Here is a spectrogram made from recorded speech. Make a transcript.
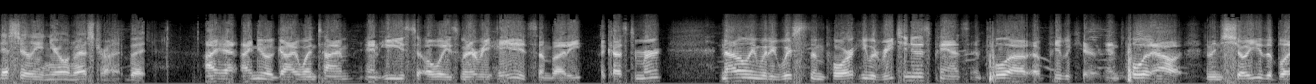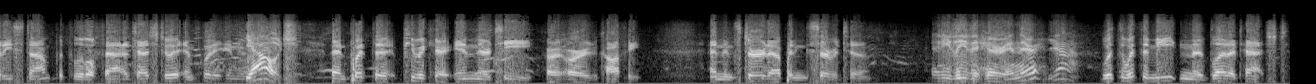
necessarily in your own restaurant, but I I knew a guy one time, and he used to always, whenever he hated somebody, a customer, not only would he wish them poor, he would reach into his pants and pull out a pubic hair and pull it out, and then show you the bloody stump with the little fat attached to it, and put it in their Youch! and put the pubic hair in their tea or, or coffee, and then stir it up and serve it to them. And he leave the hair in there? Yeah, with the, with the meat and the blood attached.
